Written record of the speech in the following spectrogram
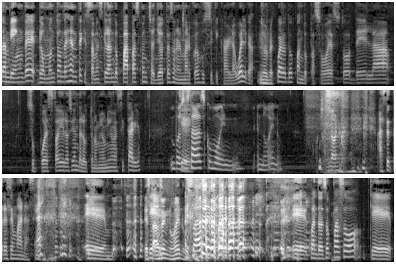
También de, de un montón de gente que está mezclando papas con chayotes en el marco de justificar la huelga. Yo Mm. recuerdo cuando pasó esto de la supuesta violación de la autonomía universitaria. Vos que- estabas como en, en noveno. No, no, hace tres semanas, sí. Eh, Estabas que- en noveno. eh, cuando eso pasó, que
